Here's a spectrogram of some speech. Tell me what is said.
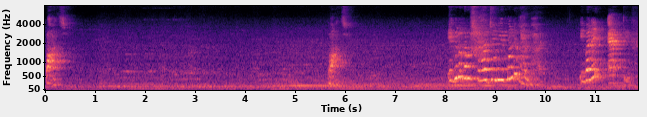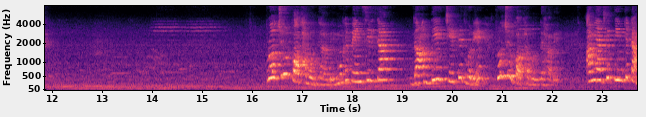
পাঁচ। পাঁচ। এগুলো কারও সাহায্য নিয়ে করলে ভালো হয়। এবারে অ্যাক্টিভ প্রচুর কথা বলতে হবে। মুখে পেন্সিলটা দাঁত দিয়ে চেপে ধরে প্রচুর কথা বলতে হবে। আমি আজকে তিনটে টাং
